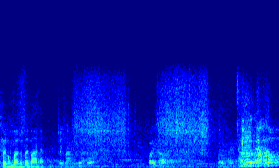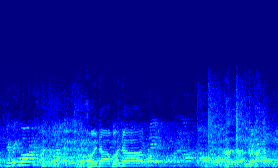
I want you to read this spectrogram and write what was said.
ไปโรงพยาบาลหรือไปบ้านนะไปบ้างไปบ้างไปครับยังไม่หมดเอาให้ดับเอาให้ดับแล้วจะกินน้ำตาลกันร้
